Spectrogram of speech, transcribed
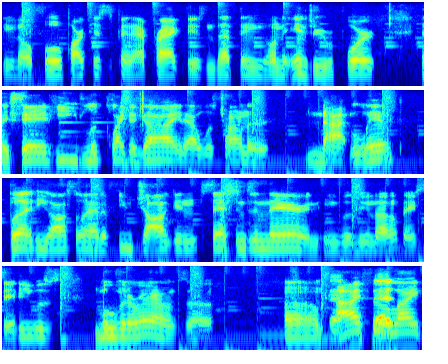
you know full participant at practice, nothing on the injury report. They said he looked like a guy that was trying to not limp, but he also had a few jogging sessions in there, and he was you know they said he was moving around. So um That- I feel that- like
